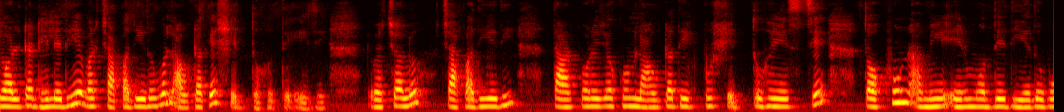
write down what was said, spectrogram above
জলটা ঢেলে দিয়ে এবার চাপা দিয়ে দেবো লাউটাকে সেদ্ধ হতে। এই যে, এবার চলো চাপা দিয়ে দিই। তারপরে যখন লাউটা দেখব সেদ্ধ হয়ে এসছে, তখন আমি এর মধ্যে দিয়ে দেবো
